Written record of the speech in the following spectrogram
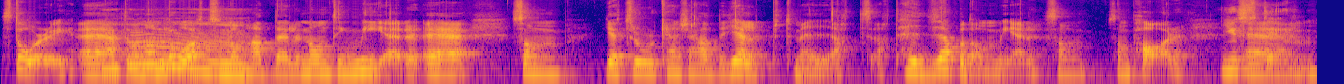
story. Mm-hmm. Att det var någon låt som de hade eller någonting mer eh, som jag tror kanske hade hjälpt mig att, att heja på dem mer som, som par. Just det. Um,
